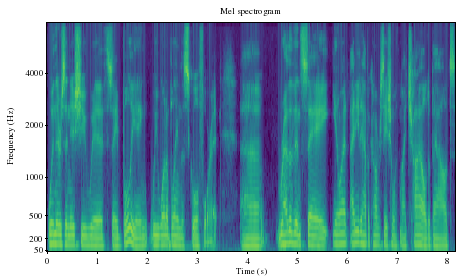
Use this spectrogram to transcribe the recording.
when there's an issue with, say, bullying, we want to blame the school for it. Uh, rather than say, you know what, I need to have a conversation with my child about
